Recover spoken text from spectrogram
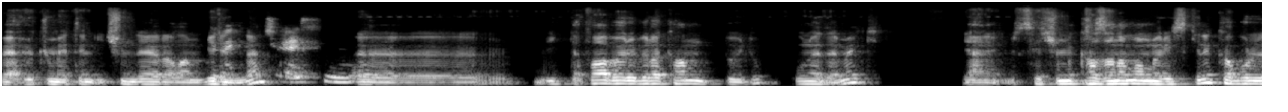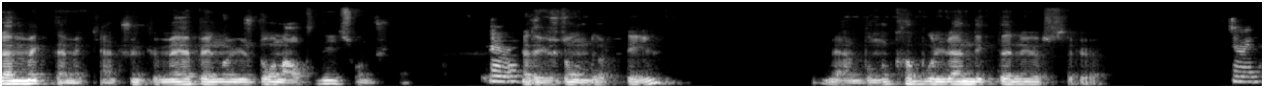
veya hükümetin içinde yer alan birinden e, ilk defa böyle bir rakam duyduk. Bu ne demek? Yani seçimi kazanamama riskini kabullenmek demek yani. Çünkü MHP'nin o %16 değil sonuçta. Evet. Ya da %14 değil. Yani bunu kabullendiklerini gösteriyor. Evet.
